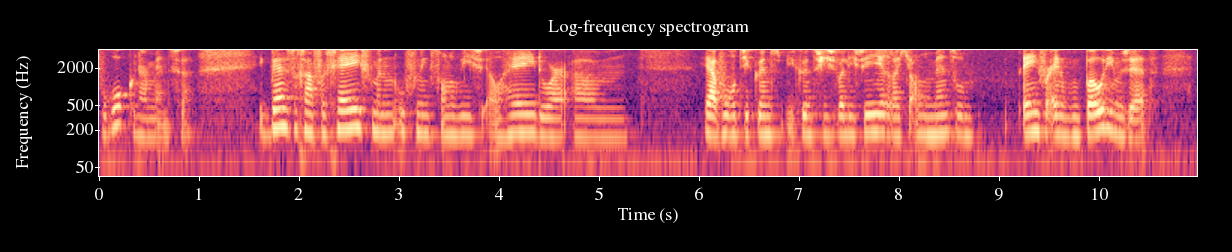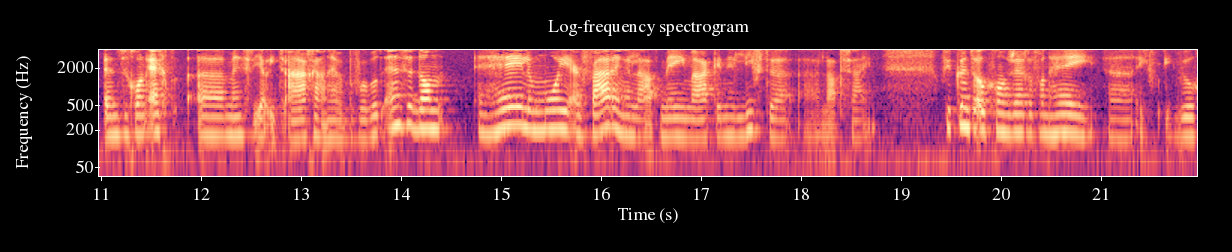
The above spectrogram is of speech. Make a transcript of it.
wrok naar mensen. Ik ben ze gaan vergeven met een oefening van Louise L. Hay door um, ja, bijvoorbeeld je kunt, je kunt visualiseren dat je allemaal mensen één voor één op een podium zet. En ze gewoon echt uh, mensen jou iets aangaan hebben bijvoorbeeld. En ze dan hele mooie ervaringen laat meemaken en in liefde uh, laat zijn. Of je kunt ook gewoon zeggen van... hé, hey, uh, ik, ik wil,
